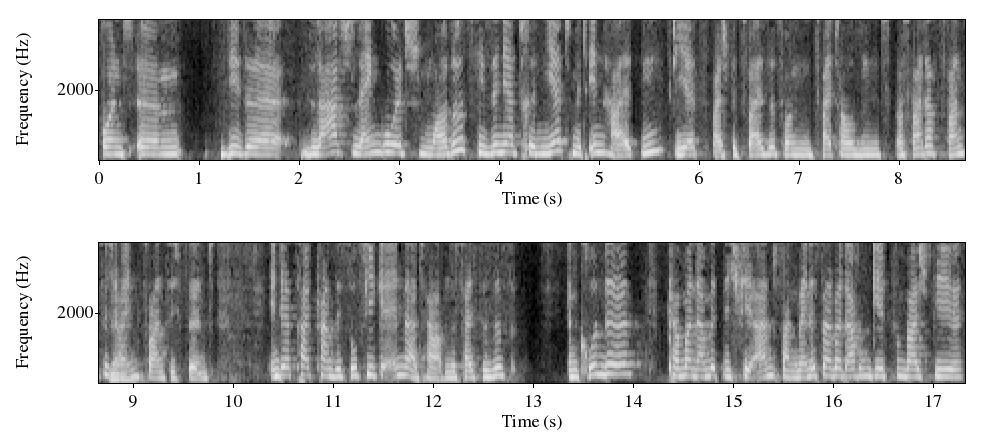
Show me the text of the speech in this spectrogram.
Und ähm, diese Large Language Models, die sind ja trainiert mit Inhalten, die jetzt beispielsweise von 2000, was war das, 2021 ja. sind in der Zeit kann sich so viel geändert haben. Das heißt, es ist im Grunde kann man damit nicht viel anfangen. Wenn es aber darum geht, zum Beispiel,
